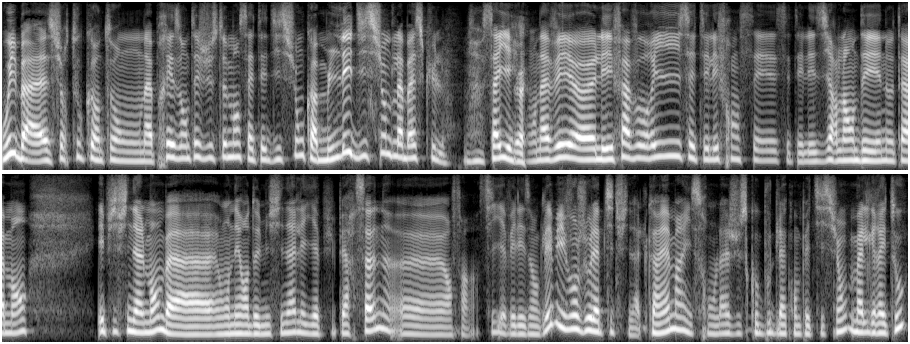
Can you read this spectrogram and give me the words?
Oui, bah, surtout quand on a présenté justement cette édition comme l'édition de la bascule. Ça y est, on avait euh, les favoris, c'était les Français, c'était les Irlandais notamment. Et puis finalement, bah, on est en demi-finale et il n'y a plus personne. Euh, enfin, si, il y avait les Anglais, mais ils vont jouer la petite finale quand même. hein. Ils seront là jusqu'au bout de la compétition, malgré tout.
